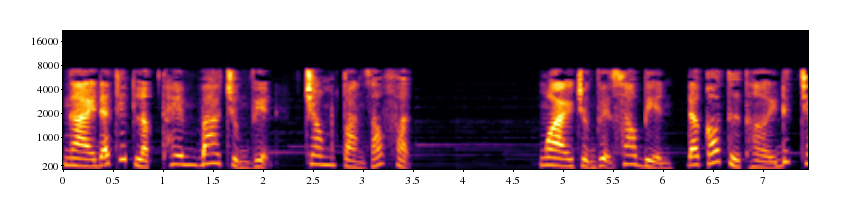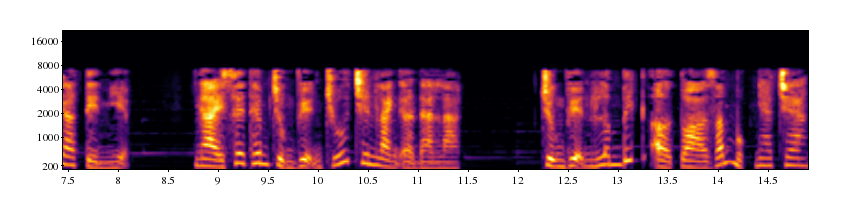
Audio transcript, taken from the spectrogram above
Ngài đã thiết lập thêm ba trường viện trong toàn giáo phận. Ngoài trường viện sao biển đã có từ thời Đức Cha tiền nhiệm, Ngài xây thêm trường viện Chúa Chiên Lành ở Đà Lạt, trường viện Lâm Bích ở tòa giám mục Nha Trang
